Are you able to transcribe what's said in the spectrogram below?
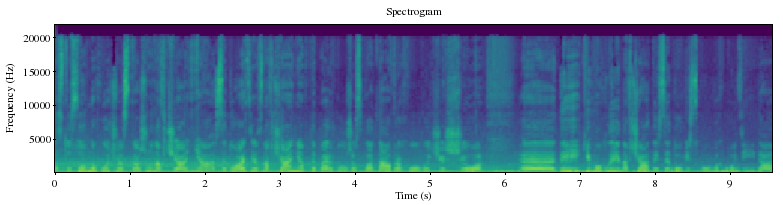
Е, Стосовно хочу скажу навчання. Ситуація з навчанням тепер дуже складна, враховуючи, що деякі могли навчатися до військових подій, да?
